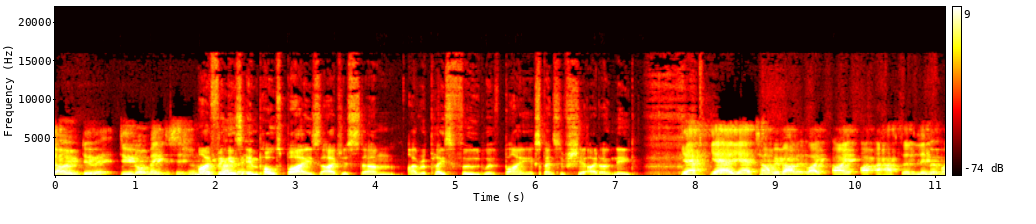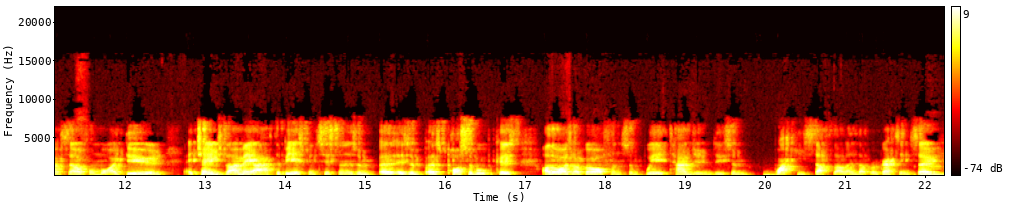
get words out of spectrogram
don't do it. Do not make decisions. My thing is impulse buys. I just um I replace food with buying expensive shit I don't need. Yeah, yeah, yeah. Tell me about it. Like I, I have to limit myself on what I do and changes that I make. I have to be as consistent as um, uh, as as possible because otherwise I'll go off on some weird tangent and do some wacky stuff that I'll end up regretting. So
